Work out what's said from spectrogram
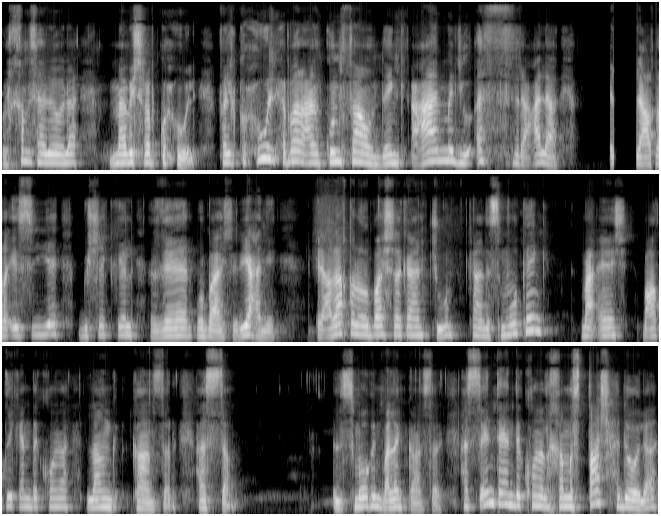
والخمسة هذول ما بيشرب كحول. فالكحول عبارة عن confounding عامل يؤثر على العلاقة الرئيسية بشكل غير مباشر. يعني العلاقة المباشرة كانت شو؟ كانت smoking مع إيش؟ بعطيك عندك هنا lung cancer هسا ال smoking مع lung cancer هسا أنت عندك هنا ال 15 هذول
